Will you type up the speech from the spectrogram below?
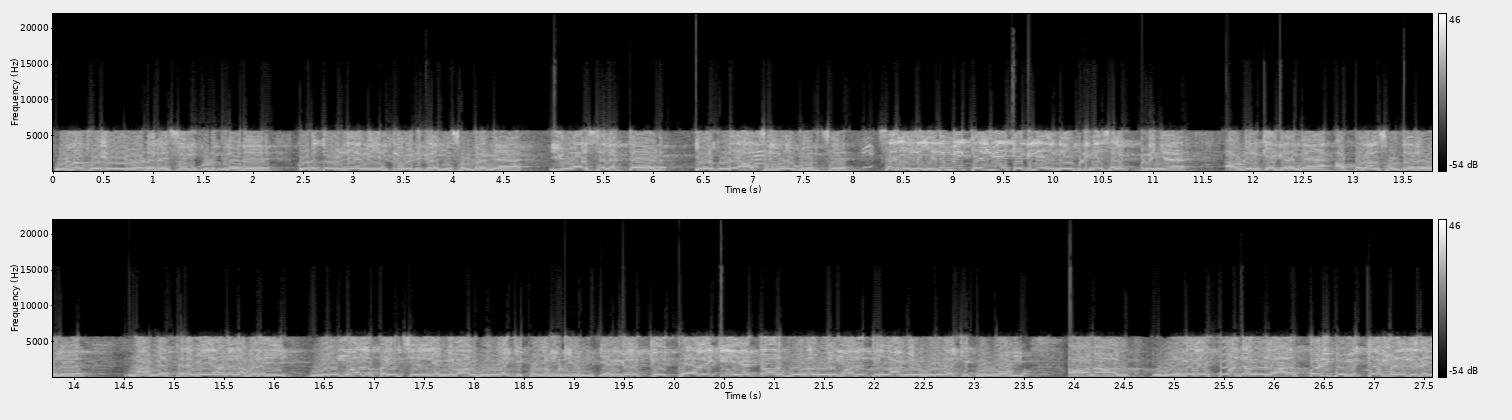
உள்ள போய் இவரோட ரெசியூம் கொடுக்கிறாரு. கொடுத்த உடனே அங்க இன்டர்வியூ எடுக்கிறாங்க சொல்றாங்க யூ ஆர் செலக்டட் இவருக்கு ஒரே ஆச்சரியமா போயிருச்சு. சார் என்ன எதுவுமே கேள்வியே கேட்கலையே என்ன எப்படிங்க செலக்ட் பண்ணீங்க? அப்படின்னு கேக்குறாங்க. அப்பதான் சொல்றாரு அவரு. நாங்கள் திறமையான நபரை ஒரு மாத பயிற்சியில் எங்களால் உருவாக்கி கொள்ள முடியும். எங்களுக்கு தேவைக்கு ஏற்றாற் போல ஒரு மாதத்தில் நாங்கள் உருவாக்கி கொள்வோம். ஆனால் உங்களை போன்ற ஒரு அர்ப்பணிப்பு மிக்க மனிதரை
